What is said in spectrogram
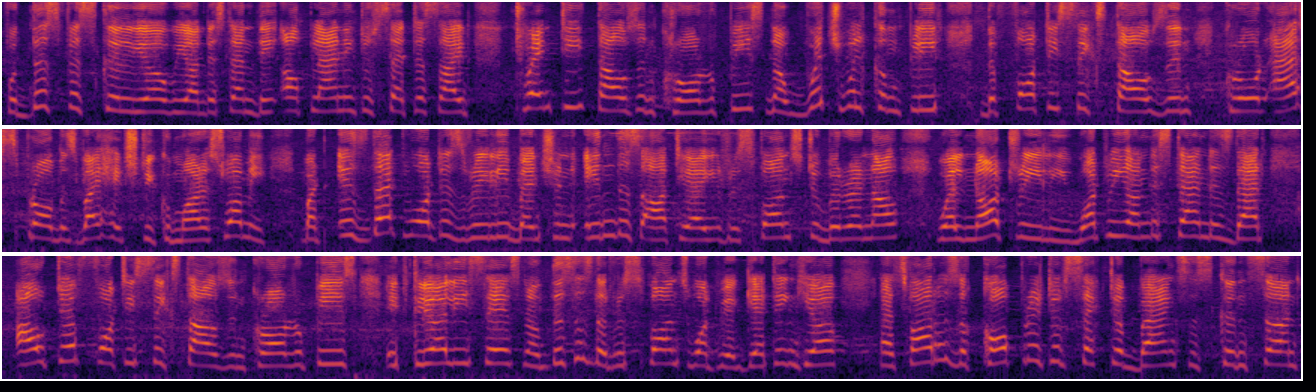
for this fiscal year. We understand they are planning to set aside 20,000 crore rupees now, which will complete the 46,000 crore as promised by H.D. Kumaraswamy. But is that what is really mentioned in this RTI response to Now? Well, not really. What we understand is that out of 46,000 crore rupees, it clearly says now this is the response what we are getting here. As far as the cooperative sector banks is concerned,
